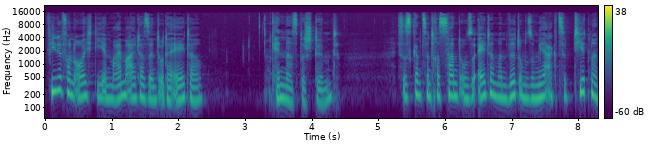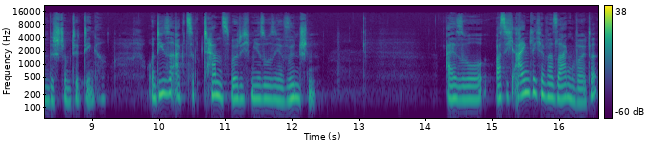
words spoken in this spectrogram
Viele von euch, die in meinem Alter sind oder älter, kennen das bestimmt. Es ist ganz interessant, umso älter man wird, umso mehr akzeptiert man bestimmte Dinge. Und diese Akzeptanz würde ich mir so sehr wünschen. Also, was ich eigentlich aber sagen wollte,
